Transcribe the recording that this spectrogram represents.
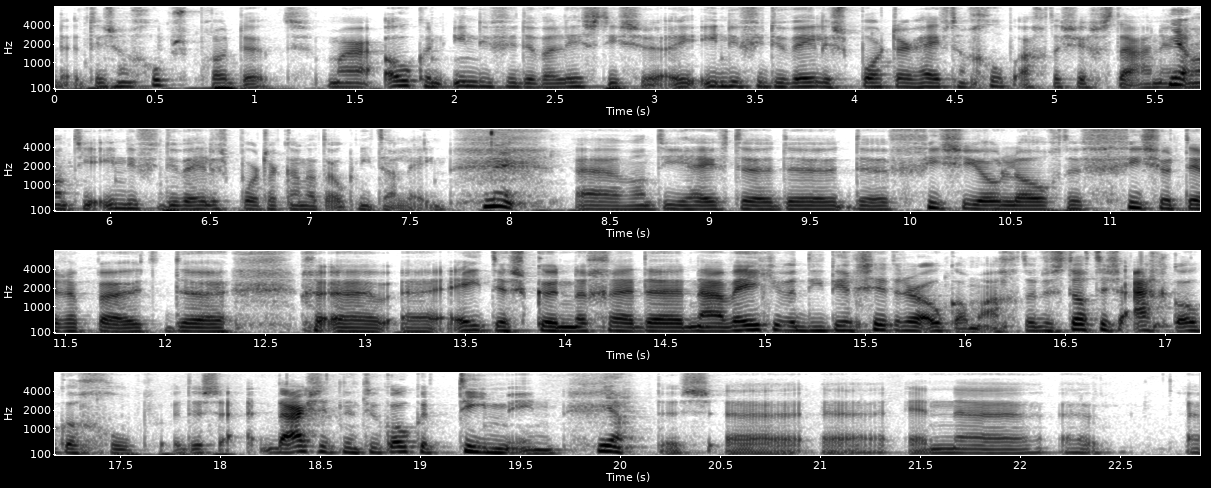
het is een groepsproduct. Maar ook een individualistische, eh, individuele sporter heeft een groep achter zich staan. Hè? Ja. Want die individuele sporter kan het ook niet alleen. Nee. Uh, want die heeft de, de, de fysioloog, de fysiotherapeut, de uh, eetdeskundige. De, nou, weet je, die, die zitten er ook allemaal achter. Dus dat is eigenlijk ook een groep. Dus daar zit natuurlijk ook een team in. Ja. Dus, en uh,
